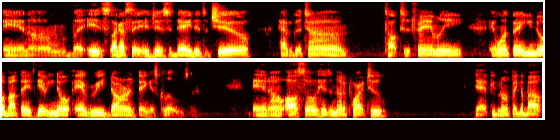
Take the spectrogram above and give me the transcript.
and um but it's like i said it's just a day to chill have a good time talk to the family and one thing you know about thanksgiving you know every darn thing is closed and um, also here's another part too that people don't think about.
